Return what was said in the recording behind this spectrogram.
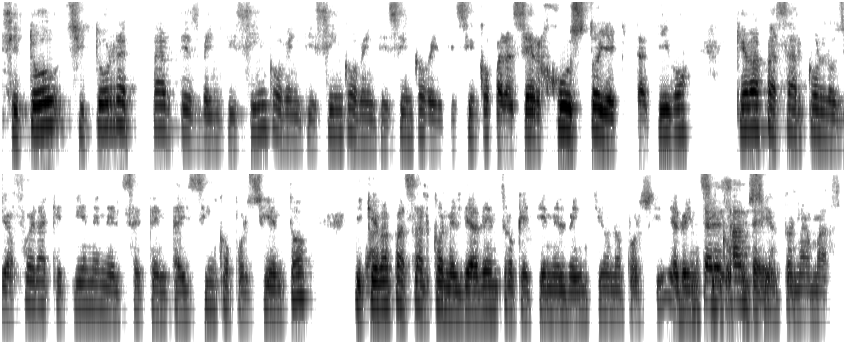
Si tú, si tú repartes 25, 25, 25, 25 para ser justo y equitativo, ¿qué va a pasar con los de afuera que tienen el 75%? ¿Y qué va a pasar con el de adentro que tiene el 21%, el 25% nada más?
